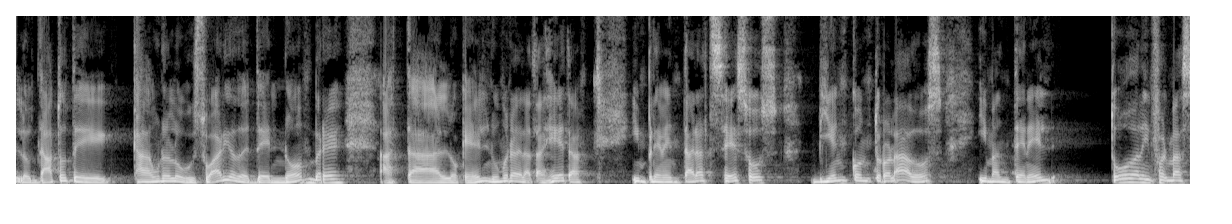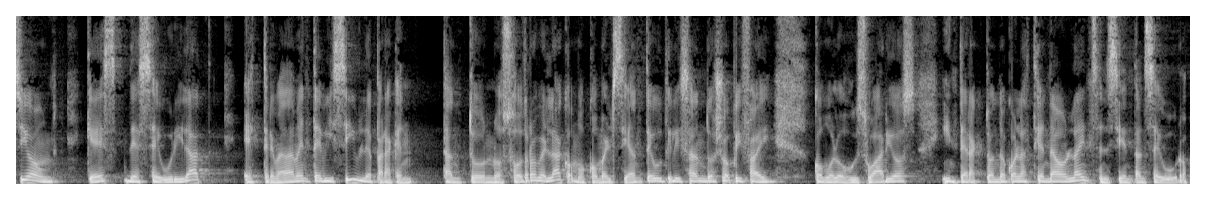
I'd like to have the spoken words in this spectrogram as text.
los datos de cada uno de los usuarios, desde el nombre hasta lo que es el número de la tarjeta, implementar accesos bien controlados y mantener toda la información que es de seguridad extremadamente visible para que tanto nosotros, ¿verdad? Como comerciantes utilizando Shopify, como los usuarios interactuando con las tiendas online se sientan seguros.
